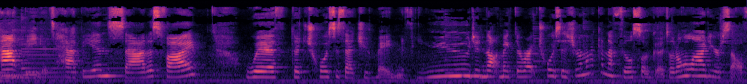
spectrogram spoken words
happy, it's happy and satisfied with the choices that you've made. And if you did not make the right choices, you're not gonna feel so good. So don't lie to yourself.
